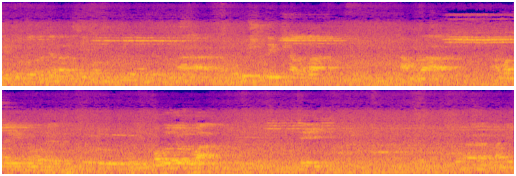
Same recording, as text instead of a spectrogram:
কৃতজ্ঞতা জানাচ্ছি ভবিষ্যতে ইনশাল্লাহ আমরা আমাদের এই ধরনের বড়জোর বা এই মানে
